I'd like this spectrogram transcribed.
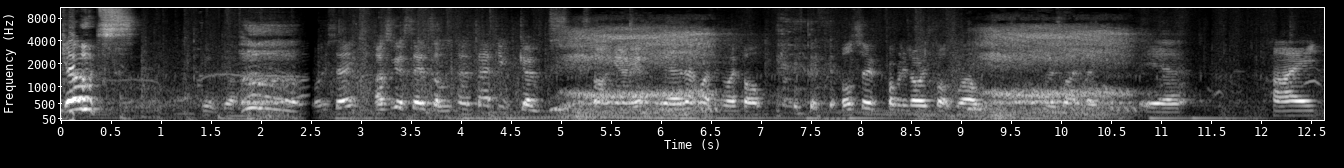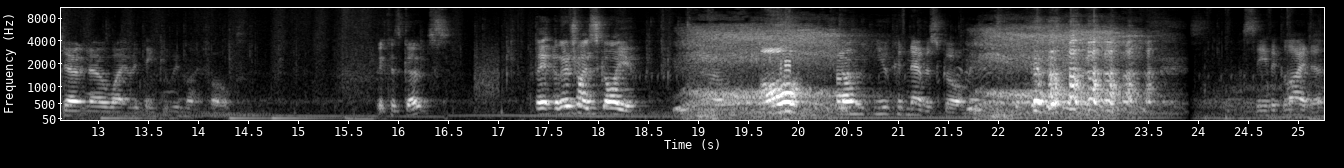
Goats! Say? I was going to say there's a, a fair few goats in the starting area. Yeah, that might be my fault. also, probably Laurie's fault as well. Most likely. yeah. I don't know why you would think it would be my fault. Because goats? Hey, I'm gonna try and score you. Oh! Tom, you could never score me. See the glider?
